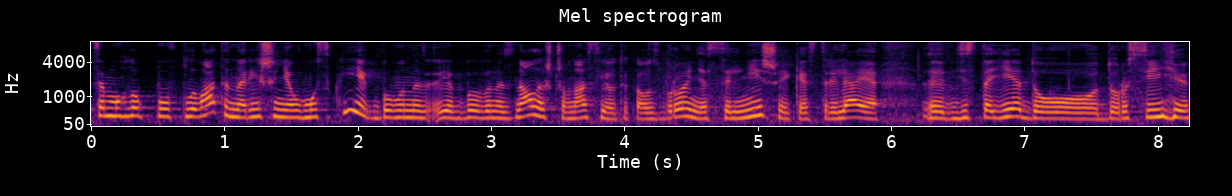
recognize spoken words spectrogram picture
це могло б повпливати на рішення в Москві, якби вони якби вони знали, що в нас є таке озброєння сильніше, яке стріляє, е, дістає до, до Росії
